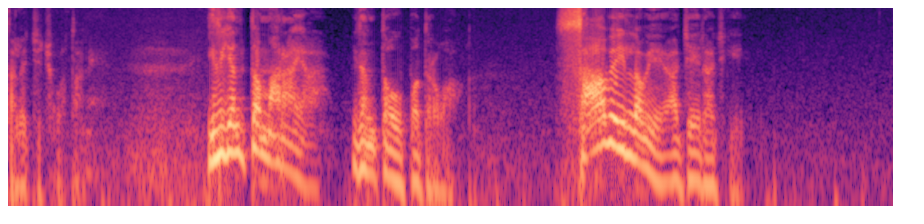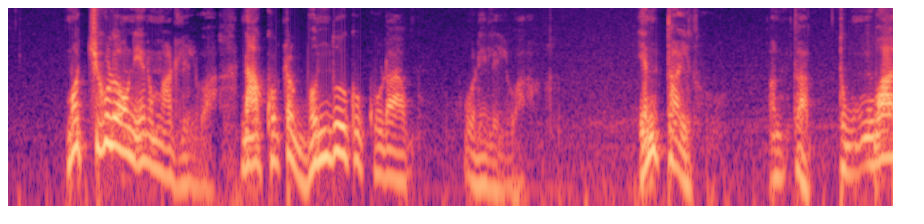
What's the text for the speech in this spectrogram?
ತಲೆ ಚುಚ್ಕೋತಾನೆ ಇದು ಎಂಥ ಮಾರಾಯ? ಇದಂಥ ಉಪದ್ರವ. ಸಾವೇ ಇಲ್ಲವೇ ಆ ಜಯರಾಜ್ಗೆ? ಮಚ್ಚುಗಳು ಅವನೇನು ಮಾಡಲಿಲ್ವಾ? ನಾ ಕೊಟ್ಟ ಬಂದೂಕು ಕೂಡ ಹೊಡಿಲಿಲ್ವಾ? ಎಂಥ ಇದು? ಅಂತ ತುಂಬಾ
